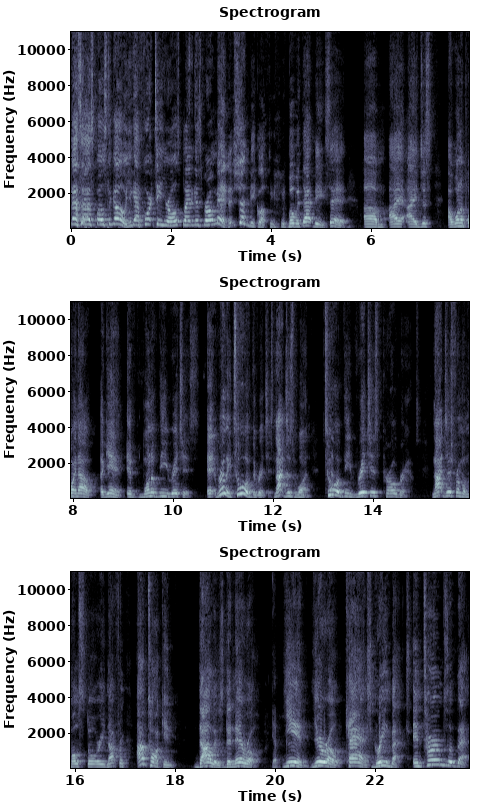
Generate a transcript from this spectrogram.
that's how it's supposed to go. You got 14 year olds playing against grown men. It shouldn't be close. but with that being said, um, I I just I want to point out again, if one of the richest, it, really two of the richest, not just one, two of the richest programs not just from a most story, not from, I'm talking dollars, dinero, yep. yen, euro, cash, greenbacks. In terms of that,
